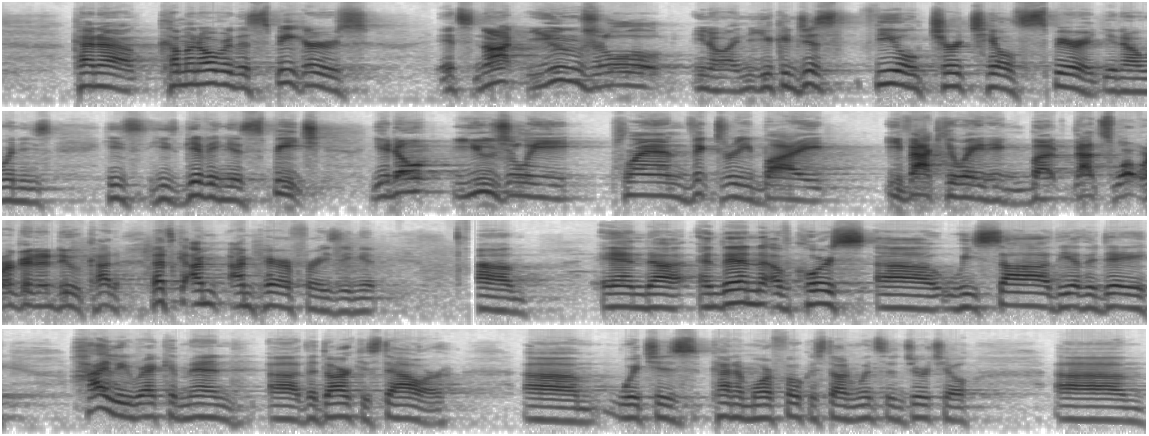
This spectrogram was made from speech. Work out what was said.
kind of coming over the speakers. It's not usual, you know, and you can just feel Churchill's spirit, you know, when he's, he's, he's giving his speech. You don't usually plan victory by evacuating, but that's what we're going to do. Kind of, that's, I'm, I'm paraphrasing it. Um, and, uh, and then, of course, uh, we saw the other day, highly recommend uh, The Darkest Hour, um, which is kind of more focused on Winston Churchill. Um,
